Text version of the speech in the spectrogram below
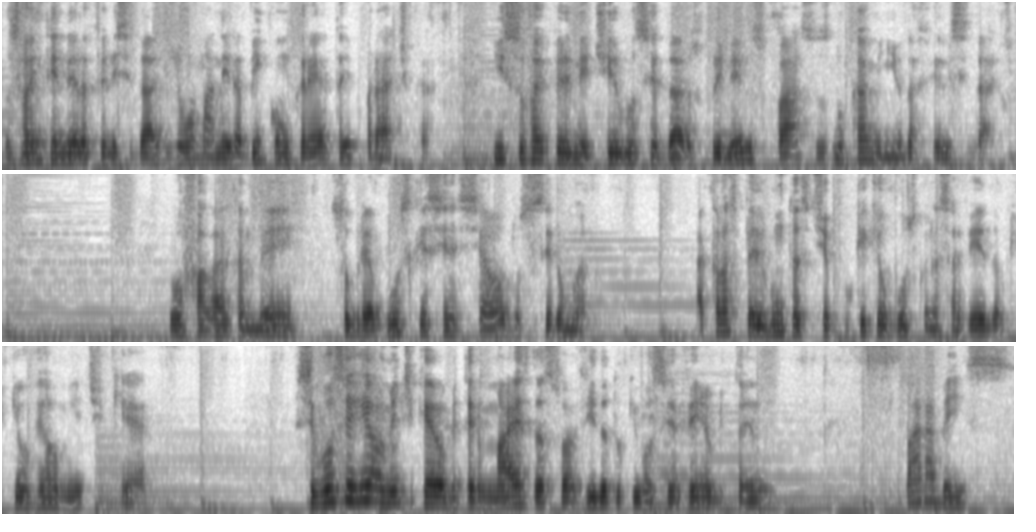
Você vai entender a felicidade de uma maneira bem concreta e prática. Isso vai permitir você dar os primeiros passos no caminho da felicidade. Eu vou falar também sobre a busca essencial do ser humano. Aquelas perguntas tipo, o que eu busco nessa vida, o que eu realmente quero. Se você realmente quer obter mais da sua vida do que você vem obtendo, parabéns,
